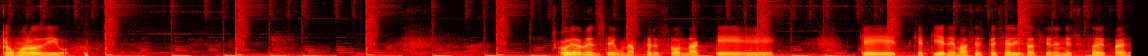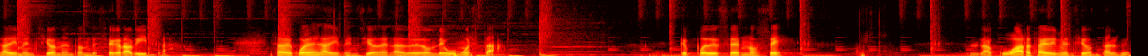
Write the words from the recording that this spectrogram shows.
¿Cómo lo digo? Obviamente una persona que que, tiene más especialización en eso sabe cuál es la dimensión en donde se gravita. Sabe cuál es la dimensión en la de donde uno está. Que puede ser, no sé, la cuarta dimensión tal vez.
